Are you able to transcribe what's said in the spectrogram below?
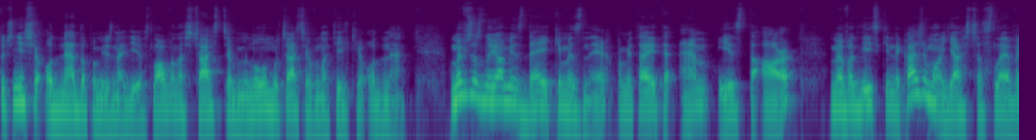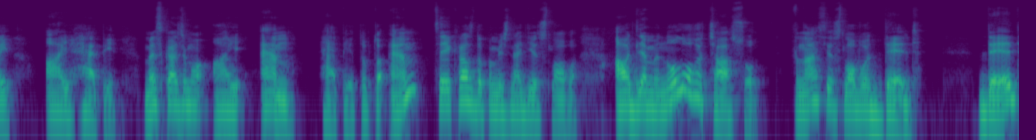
Точніше, одне допоміжне дієслово, на щастя, в минулому часі воно тільки одне. Ми вже знайомі з деякими з них. Пам'ятаєте, am, is та are. Ми в англійській не кажемо я щасливий, I happy. Ми скажемо I am happy. Тобто am це якраз допоміжне дієслово. А для минулого часу в нас є слово did. Did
